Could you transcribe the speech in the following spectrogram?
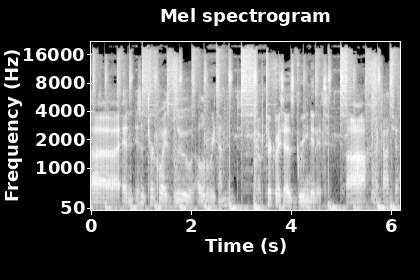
Uh, and isn't Turquoise Blue a little redundant? No, turquoise has green in it. Ah, I gotcha.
